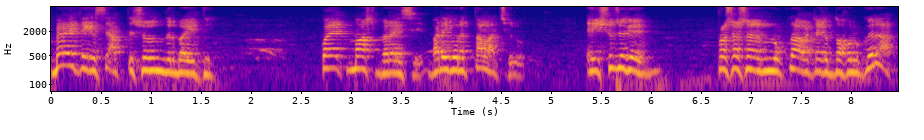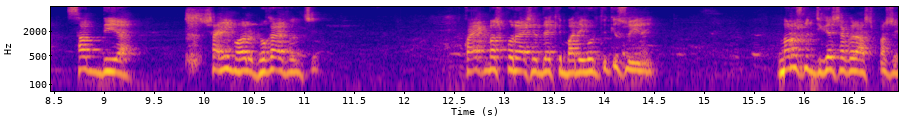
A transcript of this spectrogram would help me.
বেড়াইতে গেছে আত্মীয় স্বজনদের বাড়িতে। কয়েক মাস বেড়াইছে, বাড়ি ঘরে তালা ছিল। এই সুযোগে প্রশাসনের লোকরা ওইটাকে দখল করে সাত দিয়া শাহী মহল ঢোকায় ফেলছে। কয়েক মাস পরে এসে দেখি বাড়িঘর তো কিছুই নেই। মানুষকে জিজ্ঞাসা করে আশপাশে,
